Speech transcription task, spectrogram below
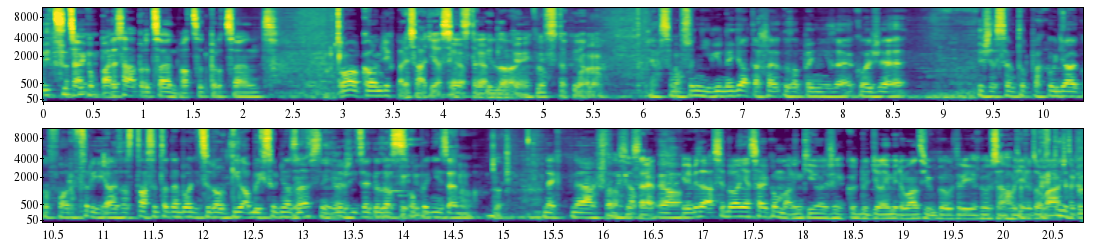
víc. Třeba jako 50%, 20%. no, kolem těch 50 asi Jo, něco jo, takového, ok. něco takového, no. Já jsem asi nikdy nedělal takhle za peníze, jakože že jsem to pak udělal jako for free, ale zase asi to nebylo nic velkého, abych si měl No no, říct jako zase o peníze, no. Ne, ne, až To asi sere. jo. Kdyby to asi bylo něco jako malinkého, že jako dodělej mi domácí úkol, který jako za hodinu to máš, tak to...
